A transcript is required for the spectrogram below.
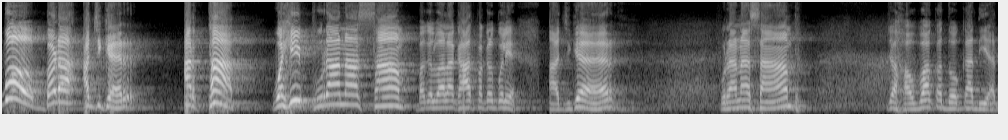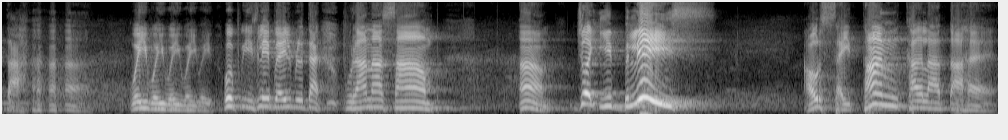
वो बड़ा अजगर, अर्थात वही पुराना सांप। बगल वाला का हाथ पकड़ बोलिए, अजगर, पुराना सांप जो हवा को धोखा दिया था। वही वही वही वही वही। वो इसलिए पहले बोलता है, पुराना सांप। जो इबलीस और शैतान कहलाता है।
